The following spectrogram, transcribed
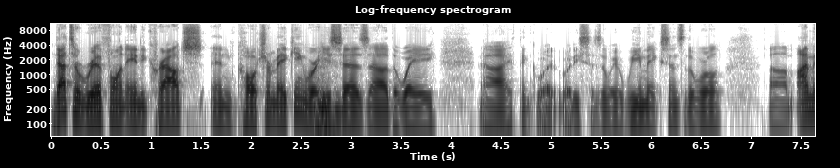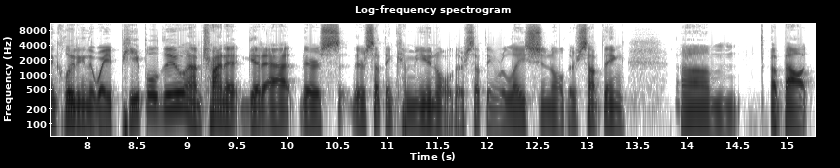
that's a riff on Andy Crouch in culture making, where he Mm-hmm. says uh, the way uh, I think what what he says the way we make sense of the world. Um, I'm including the way people do. I'm trying to get at there's there's something communal, there's something relational, there's something um, about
